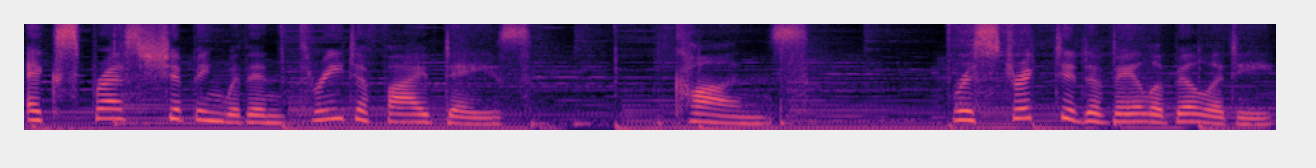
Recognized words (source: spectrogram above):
Express shipping within 3 to 5 days. Cons. Restricted availability,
